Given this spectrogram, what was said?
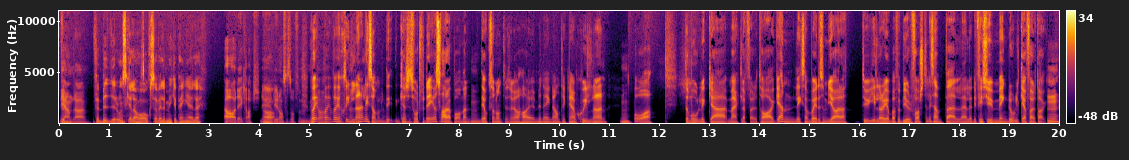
det är andra... För byrån ska ha också väldigt mycket pengar eller? Ja, det är klart. Det, Ja. det är de som står för mycket Vad, av- vad, vad är skillnaden? Liksom? Det är kanske svårt för dig att svara på, men Mm. det är också någonting som jag har i mina egna anteckningar. Skillnaden Mm. på de olika mäklarföretagen. Liksom. Vad är det som gör att du gillar att jobba för Bjurfors till exempel? Eller det finns ju mängder olika företag. Mm,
